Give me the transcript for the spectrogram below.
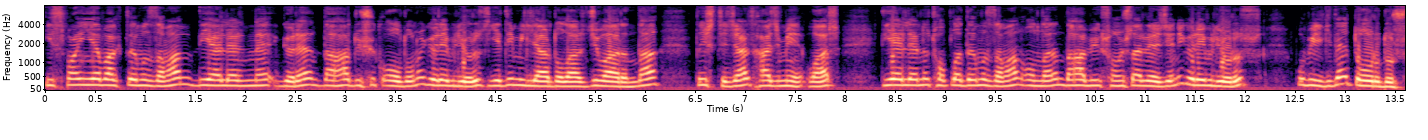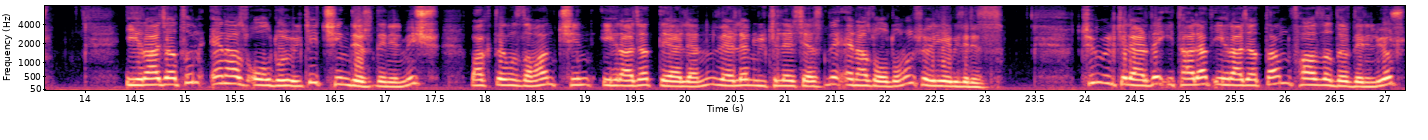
İspanya'ya baktığımız zaman diğerlerine göre daha düşük olduğunu görebiliyoruz. 7 milyar dolar civarında dış ticaret hacmi var. Diğerlerini topladığımız zaman onların daha büyük sonuçlar vereceğini görebiliyoruz. Bu bilgi de doğrudur. İhracatın en az olduğu ülke Çin'dir denilmiş. Baktığımız zaman Çin ihracat değerlerinin verilen ülkeler içerisinde en az olduğunu söyleyebiliriz. Tüm ülkelerde ithalat ihracattan fazladır deniliyor.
